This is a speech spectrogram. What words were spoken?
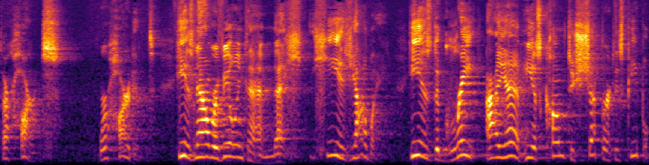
Their hearts were hardened. He is now revealing to them that he, he is Yahweh. He is the great I am. He has come to shepherd his people.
